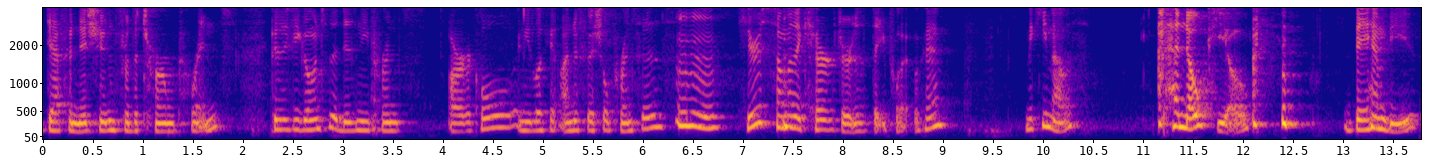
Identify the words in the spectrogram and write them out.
definition for the term prince. Because if you go into the Disney Prince article and you look at unofficial princes, here's some of the characters that they put. Okay, Mickey Mouse, Pinocchio, Bambi,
